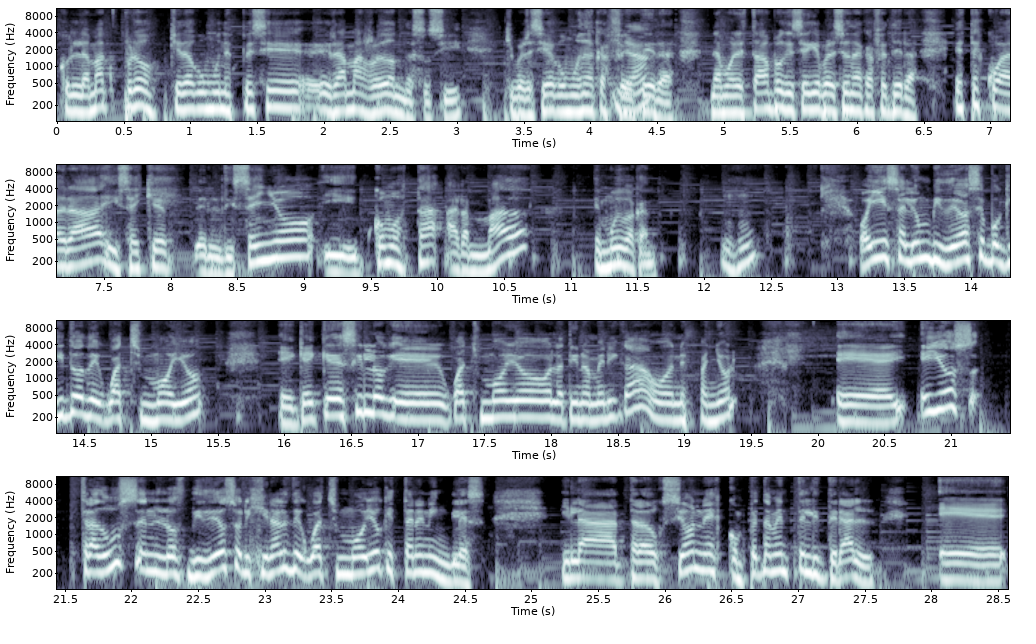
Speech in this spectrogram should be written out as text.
con la Mac Pro, que era como una especie, era más redonda, eso sí, que parecía como una cafetera. La molestaban porque decía que parecía una cafetera. Esta es cuadrada y sabéis que el diseño y cómo está armada es muy bacán. Oye, salió un video hace poquito de WatchMoyo, eh, que hay que decirlo que WatchMoyo Latinoamérica o en español, eh, ellos traducen los videos originales de WatchMoyo que están en inglés y la traducción es completamente literal eh,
